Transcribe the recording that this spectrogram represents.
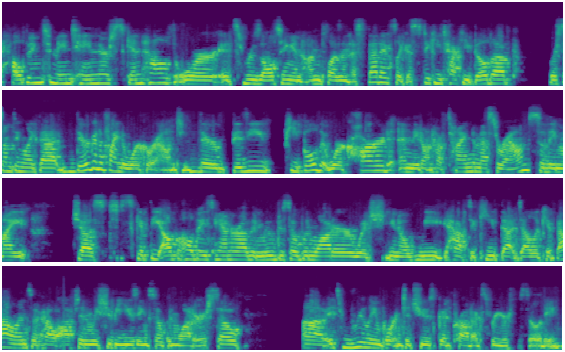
helping to maintain their skin health or it's resulting in unpleasant aesthetics like a sticky tacky buildup or something like that, they're going to find a workaround. They're busy people that work hard and they don't have time to mess around. So they might just skip the alcohol based hand rub and move to soap and water, which, you know, we have to keep that delicate balance of how often we should be using soap and water. So uh, it's really important to choose good products for your facility.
